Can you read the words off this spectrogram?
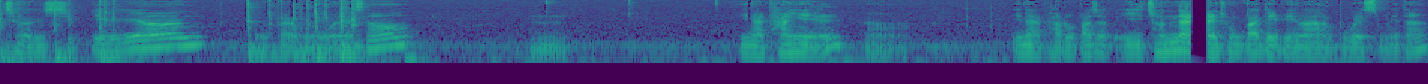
2011년 0805에서 음, 이날 당일 어, 이날 바로 빠졌 이 전날 종가 대비만 보겠습니다.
